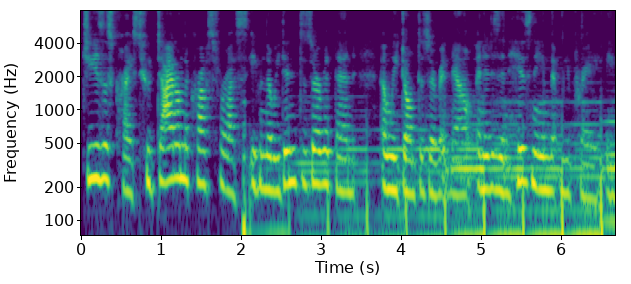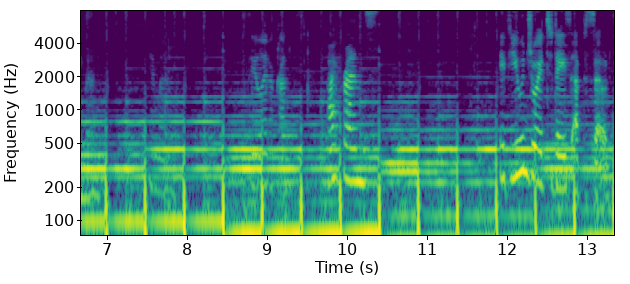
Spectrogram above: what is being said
Jesus Christ, who died on the cross for us, even though we didn't deserve it then and we don't deserve it now. And it is in his name that we pray. Amen. Amen. See you later, friends. Bye, friends. If you enjoyed today's episode,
